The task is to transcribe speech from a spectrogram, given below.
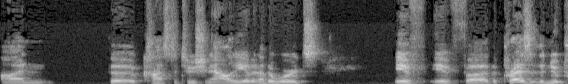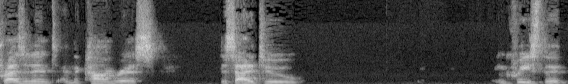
on the constitutionality of it? In other words, if if uh, the president, the new president, and the Congress decided to increase the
